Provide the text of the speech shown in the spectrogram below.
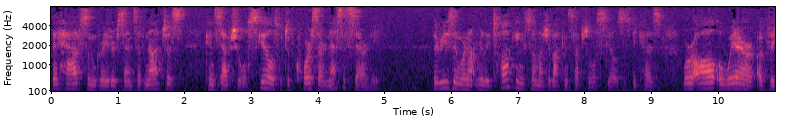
that have some greater sense of not just conceptual skills, which of course are necessary. The reason we're not really talking so much about conceptual skills is because we're all aware of, the,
